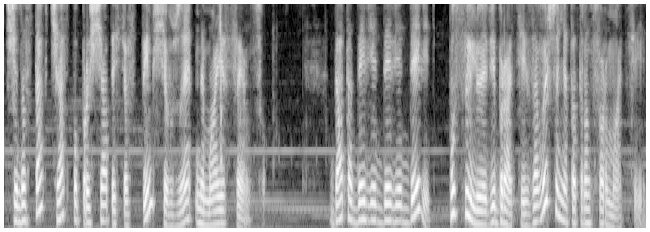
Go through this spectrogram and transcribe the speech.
що настав час попрощатися з тим, що вже не має сенсу. Дата 999 посилює вібрації завершення та трансформації.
